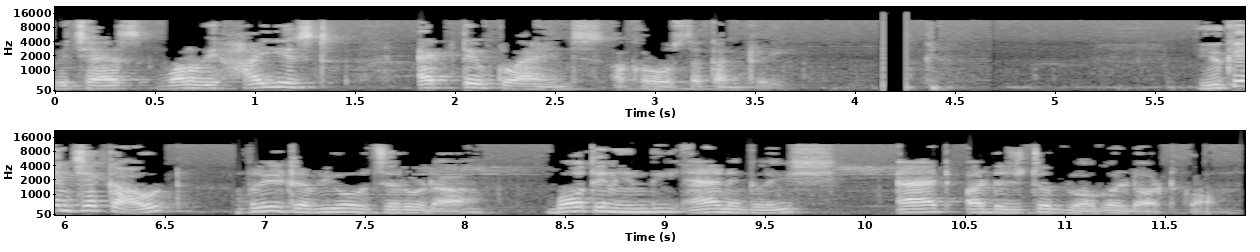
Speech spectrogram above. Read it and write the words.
which has one of the highest active clients across the country. You can check out complete review of Zerodha both in Hindi and English at adigitalblogger.com.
